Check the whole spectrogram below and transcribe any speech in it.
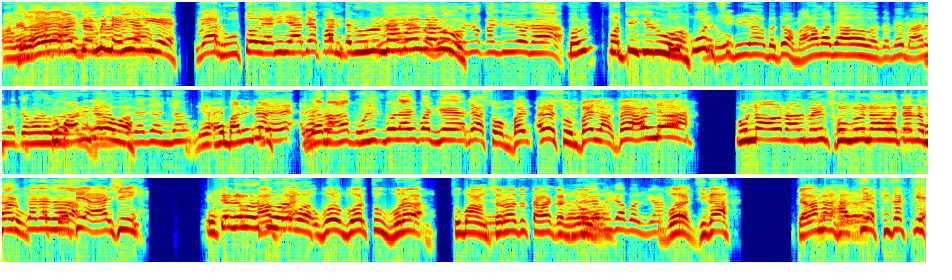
જમીન નહીં હરી લે રૂ તો વેની લે દે પણ. રૂનું નામ મળે તારું? બહુ પતી જીરું હો. કોણ છે? બધું અમારામાં જ આવે તમે બહાર નીકળવાનું તું બહાર નીકળ હવે. અહીં બહાર નીકળ. લે સોમભાઈ અરે સોમભાઈ લાલભાઈ આવે ને લે. તું ના આવે લાલભાઈ સોમભાઈ ના આવે ત્યારે તમારું. ક્યાંથી આયા નીકળ આ તું ભોર તું ભોરા. તું બાઉન્સર હોય તો તારા ઘરનો ભોર જીગા. પેલા મને હાથી હકીકત કે.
